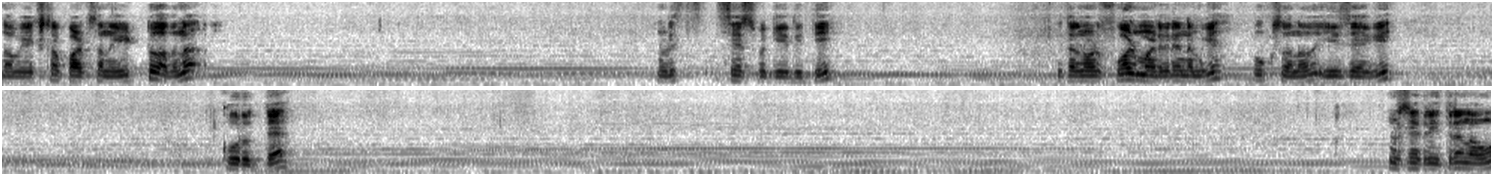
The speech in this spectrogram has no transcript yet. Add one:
ನಾವು ಎಕ್ಸ್ಟ್ರಾ ಪಾರ್ಟ್ಸನ್ನು ಇಟ್ಟು ಅದನ್ನು ನೋಡಿ ಸೇರಿಸ್ಬೇಕು ಈ ರೀತಿ. ಈ ಥರ ನೋಡಿ ಫೋಲ್ಡ್ ಮಾಡಿದರೆ ನಮಗೆ ಹುಕ್ಸ್ ಅನ್ನೋದು ಈಸಿಯಾಗಿ ಕೂರುತ್ತೆ. ನೋಡಿ ಸ್ನೇಹಿತರೆ, ಇದ್ರೆ ನಾವು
